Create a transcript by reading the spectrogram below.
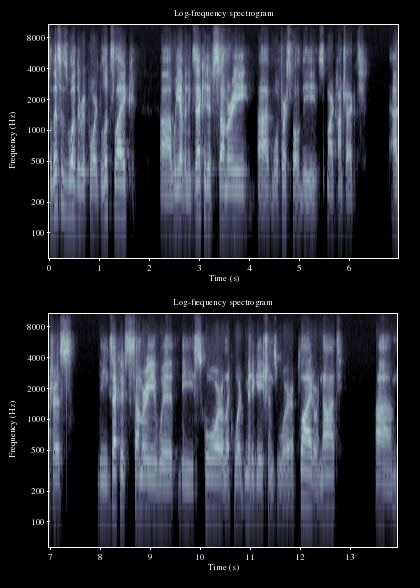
So this is what the report looks like. Uh, we have an executive summary. Uh, well, first of all, the smart contract address, the executive summary with the score, like what mitigations were applied or not. Um,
